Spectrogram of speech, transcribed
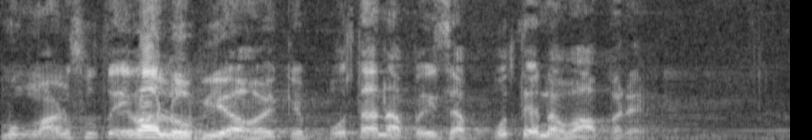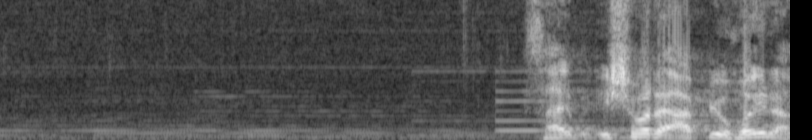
અમુક માણસો તો એવા લોભિયા હોય કે પોતાના પૈસા પોતે ન વાપરે. સાહેબ, ઈશ્વરે આપ્યું હોય ને,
